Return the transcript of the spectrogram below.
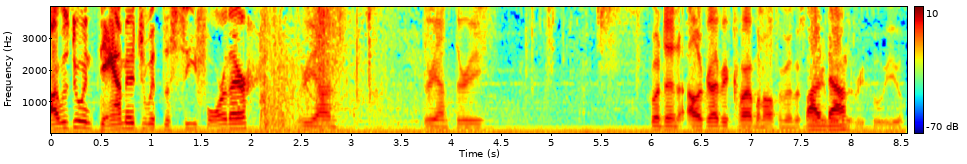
I was doing damage with the C4 there. It's three on. It's three on three. Quentin, I'll grab your carbon off him and Slide maybe down. able to reboot you.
